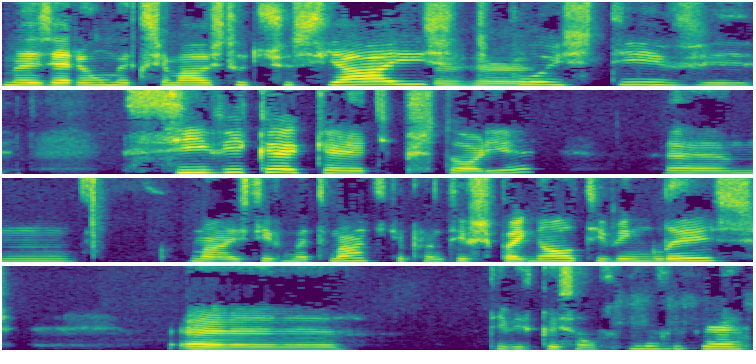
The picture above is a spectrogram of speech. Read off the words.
mas era uma que se chamava estudos sociais, Uhum. depois tive cívica, que era tipo história, hum, mais tive matemática, pronto, tive espanhol, tive inglês, ah, tive educação física.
